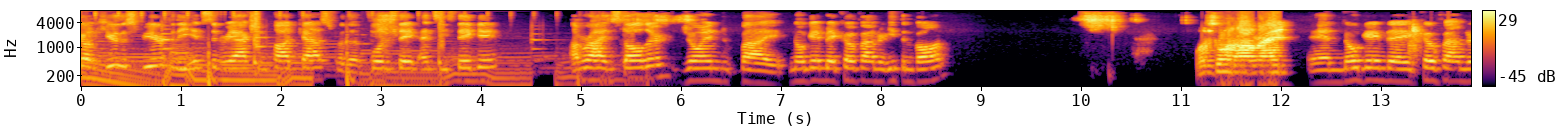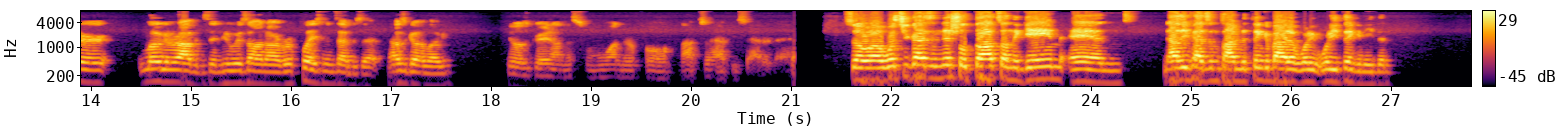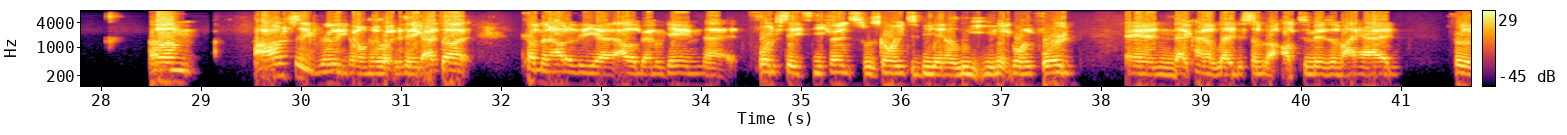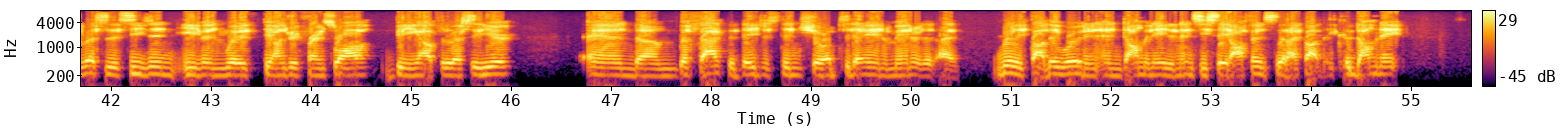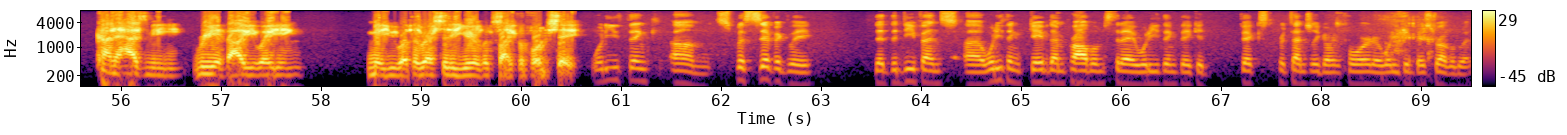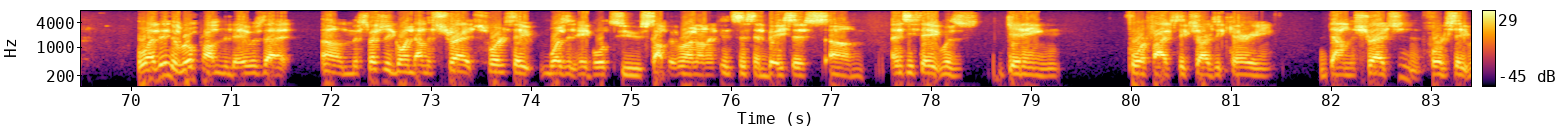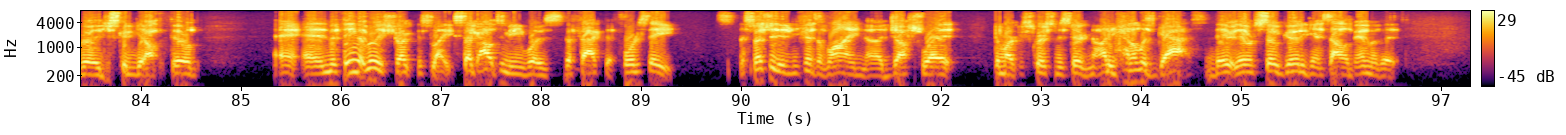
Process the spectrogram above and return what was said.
We're here on Hear the Spear for the Instant Reaction podcast for the Florida State NC State game. I'm Ryan Stalder, joined by No Game Day co founder Ethan Vaughn What's going on, Ryan? and No Game Day co founder Logan Robinson, who was on our replacements episode. How's it going, Logan? Feels great on this wonderful, not so happy Saturday. So, uh, what's your guys' initial thoughts on the game? And now that you've had some time to think about it, what are, what are you thinking, Ethan? Um, I honestly really don't know what to think. I thought coming out of the uh, Alabama game that Florida State's defense was going to be an elite unit going forward, and that kind of led to some of the optimism I had for the rest of the season, even with Deondre Francois being out for the rest of the year. And um, the fact that they just didn't show up today in a manner that I really thought they would and, and dominate an NC State offense that I thought they could dominate kind of has me reevaluating maybe what the rest of the year looks like for Florida State. What do you think um, specifically that the defense? Uh, what do you think gave them problems today? What do you think they could fix potentially going forward, or what do you think they struggled with? Well, I think the real problem today was that, um, especially going down the stretch, Florida State wasn't able to stop the run on a consistent basis. Um, NC State was getting four, five, six yards of carry down the stretch, and Florida State really just couldn't get off the field. And, the thing that really struck this like stuck out to me was the fact that Florida State, especially the defensive line, uh, Josh Sweat, Demarcus Christmas, Derrick Nnadi, kind of looked gassed. They, they were so good against Alabama that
